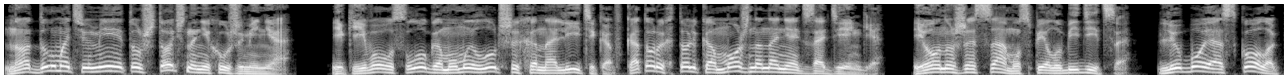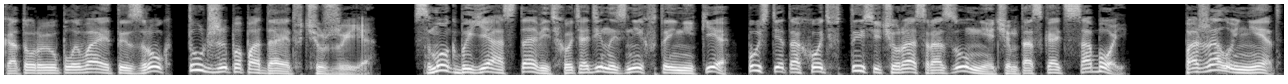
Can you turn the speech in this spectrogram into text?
но думать умеет уж точно не хуже меня и к его услугам умы лучших аналитиков, которых только можно нанять за деньги. И он уже сам успел убедиться. Любой осколок, который уплывает из рук, тут же попадает в чужие. Смог бы я оставить хоть один из них в тайнике, пусть это хоть в тысячу раз разумнее, чем таскать с собой? Пожалуй, нет.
